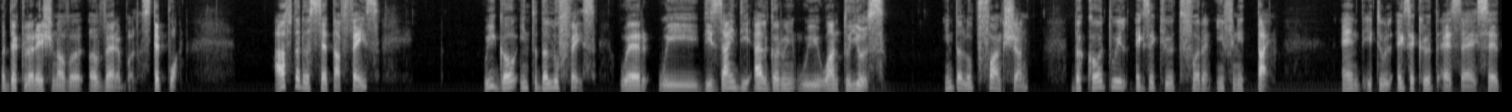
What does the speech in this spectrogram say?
a declaration of a, a variable, step one. After the setup phase, we go into the loop phase where we design the algorithm we want to use. In the loop function, the code will execute for an infinite time. And it will execute, as I said,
